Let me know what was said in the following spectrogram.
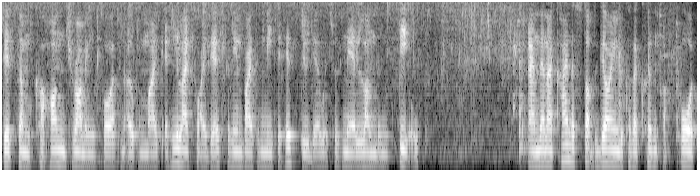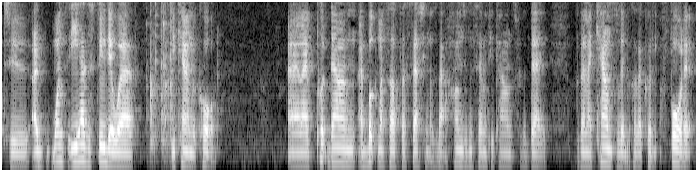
did some cajon drumming for at an open mic, and he liked what I did, so he invited me to his studio, which was near London Fields and then I kind of stopped going because I couldn't afford to. I wanted. He has a studio where you can record, and I put down. I booked myself for a session. It was about 170 pounds for the day, but then I cancelled it because I couldn't afford it.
